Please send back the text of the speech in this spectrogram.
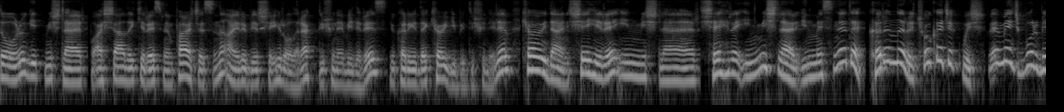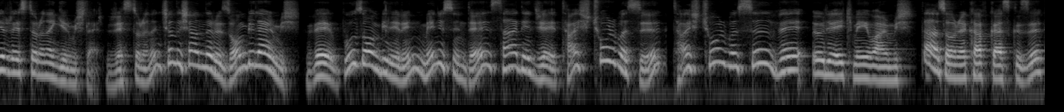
doğru gitmişler. Bu aşağıdaki resmin parçasını ayrı bir şehir olarak düşünebiliriz. Yukarıyı da köy gibi düşünelim. Köyden şehire inmişler. Şehre inmişler inmesine de karınları çok acıkmış ve mecbur bir restorana girmişler. Restoranın çalışanları zombilermiş ve bu zombilerin menüsünde sadece taş çorbası, taş çorbası ve ölü ekmeği varmış. Daha sonra Kafkas kızı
